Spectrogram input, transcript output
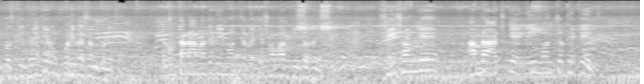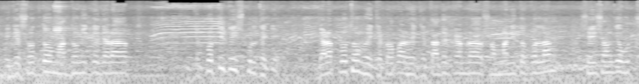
উপস্থিত হয়েছে এবং পরিবেশন করেছে এবং তারা আমাদের এই মঞ্চ থেকে সমাদৃত হয়েছে। সেই সঙ্গে আমরা আজকে এই মঞ্চ থেকেই এই যে সদ্য মাধ্যমিকে যারা প্রতিটি স্কুল থেকে যারা প্রথম হয়েছে, টপার হয়েছে, তাদেরকে আমরা সম্মানিত করলাম। সেই সঙ্গে উচ্চ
